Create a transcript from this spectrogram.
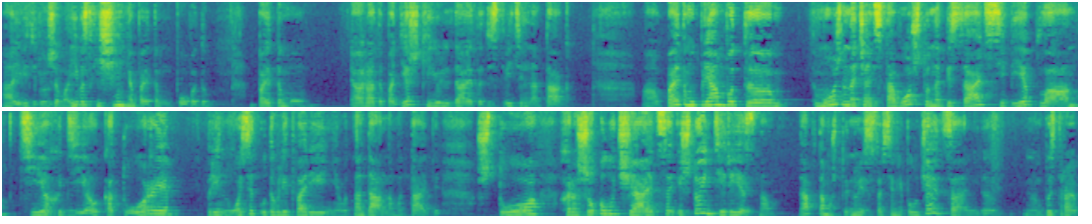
а, и видели уже мои восхищения по этому поводу. Поэтому рада поддержке Юли, да, это действительно так. Поэтому прям вот э, можно начать с того, что написать себе план тех дел, которые приносит удовлетворение вот на данном этапе, что хорошо получается и что интересно, да, потому что, ну, если совсем не получается, э, быстро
